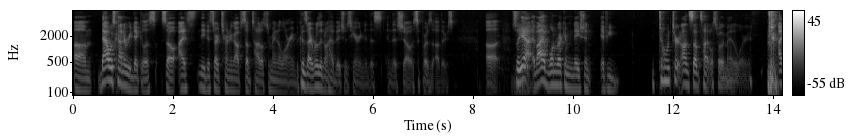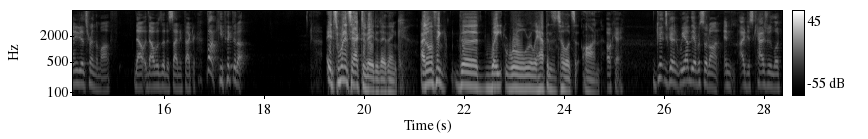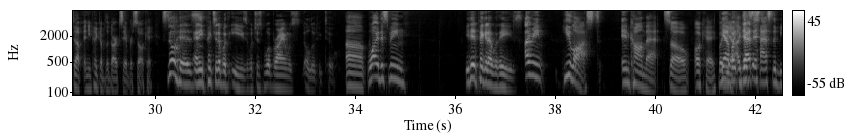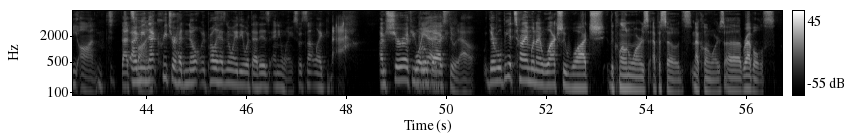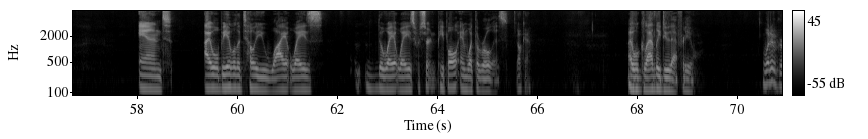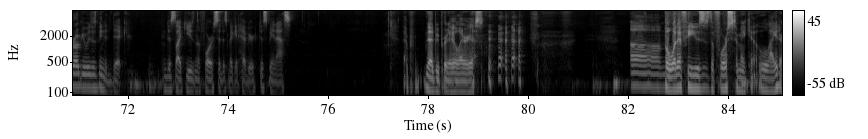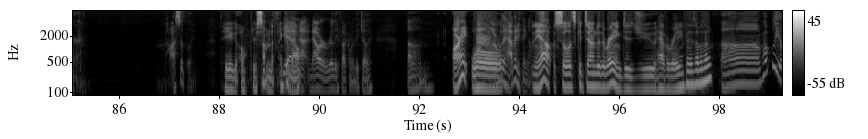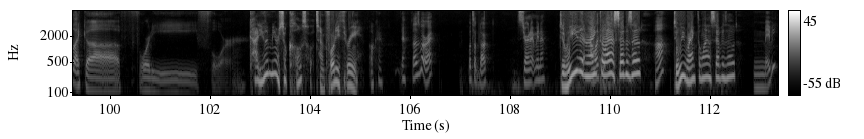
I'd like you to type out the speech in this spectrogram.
Um, that was kind of ridiculous. So I need to start turning off subtitles for Mandalorian because I really don't have issues hearing in this in this show as opposed to others. Uh, so yeah, if I have one recommendation, if you don't turn on subtitles for the Mandalorian, I need to turn them off. That that was a deciding factor. Fuck, he picked it up. It's when it's activated, I think. I don't think the weight rule really happens until it's on. Okay. Good, good. We have the episode on, and I just casually looked up, and he picked up the dark saber. So okay, still his. And he picked it up with ease, which is what Brian was alluding to. uh, well, I just mean, He did pick it up with ease. I mean, he lost in combat, so okay. But Yeah, yeah, but I guess it has to be on. That's I mean, that creature had no, it probably has no idea what that is anyway. So it's not like. I'm sure if you Well, go yeah, back, just do it out. There will be a time when I will actually watch the Clone Wars episodes, not Clone Wars, uh, Rebels, and I will be able to tell you why it weighs the way it weighs for certain people and what the rule is. Okay. I will gladly do that for you. What if Grogu was just being a dick and just like using the Force to just make it heavier, just be an ass? That- That'd be pretty hilarious. Um, but what if he uses the Force to make it lighter? possibly. There you go. There's something to think Yeah. about. Now, now we're really fucking with each other. Um, All right. Well, I don't really have anything on. yeah. So let's get down to the rating. Did you have a rating for this episode? Um, probably like uh forty-four. God, you and me are so close all the time. 43. Okay. Yeah, sounds about right. What's up, dog? Staring at me now? Did we even I rank like the it. last episode? Huh? Did we rank the last episode? Maybe.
